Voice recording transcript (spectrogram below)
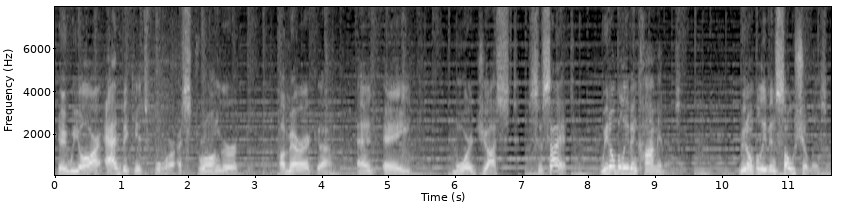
Okay, we are advocates for a stronger America and a more just society. We don't believe in communism. We don't believe in socialism.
